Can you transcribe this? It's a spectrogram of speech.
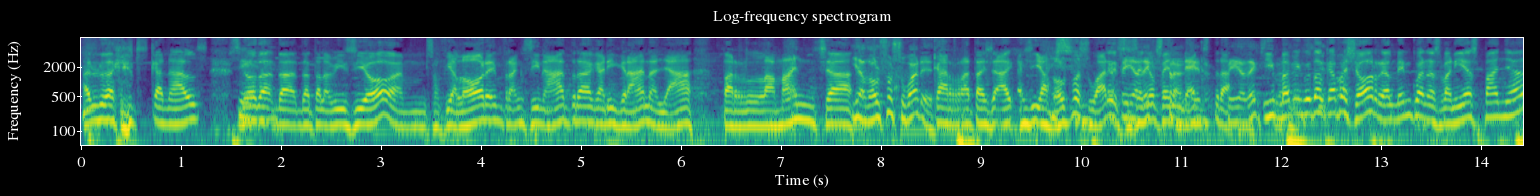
en un d'aquests canals Sí. no, de, de, de televisió, amb Sofia Loren, Frank Sinatra, Gary Grant, allà, per la Manxa... I Adolfo Suárez. carretejar... I Adolfo Suárez, que sí senyor, fent d'extra. I m'ha vingut al cap això, realment, quan es venia a Espanya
